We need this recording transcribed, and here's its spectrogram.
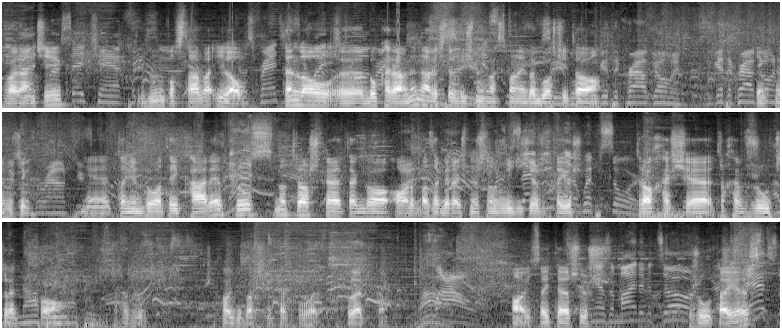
Gwarancik. Mhm, postawa i low. Ten low e, był karalny, no ale jeśli robiliśmy z maksymalnej odległości, to piękny rzucik. Nie, to nie było tej kary, plus no troszkę tego orba zabieraliśmy. Zresztą widzicie, że tutaj już trochę się, trochę w żółć lekko, trochę w żółć. Przechodzi właśnie ta kule- kuleczka. O, i tutaj też już żółta jest.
